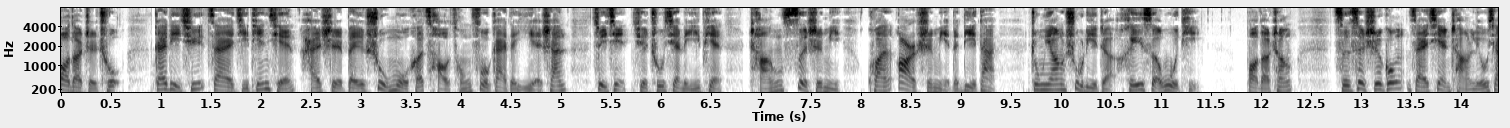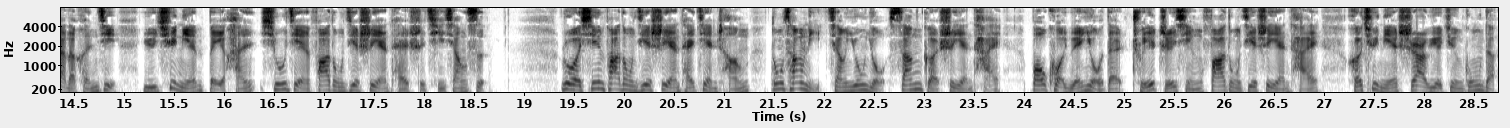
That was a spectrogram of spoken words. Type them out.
报道指出，该地区在几天前还是被树木和草丛覆盖的野山，最近却出现了一片长四十米、宽二十米的地带，中央竖立着黑色物体。报道称，此次施工在现场留下的痕迹与去年北韩修建发动机试验台时期相似。若新发动机试验台建成，东仓里将拥有三个试验台。包括原有的垂直型发动机试验台和去年十二月竣工的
